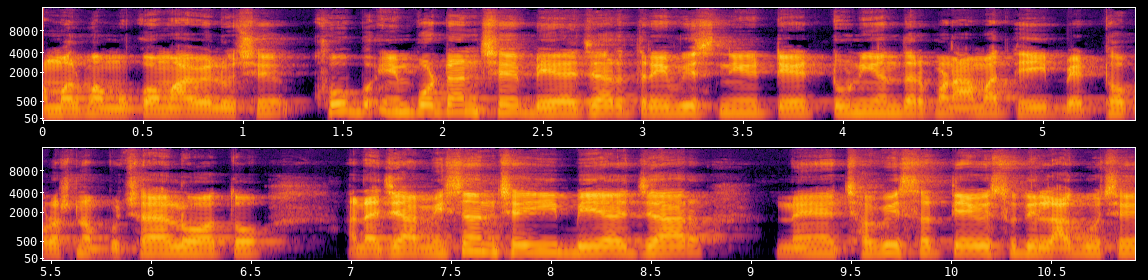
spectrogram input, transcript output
અમલમાં મૂકવામાં આવેલું છે. ખૂબ ઇમ્પોર્ટન્ટ છે, બે હજાર ત્રેવીસની ટેટ ટુની અંદર પણ આમાંથી બેઠો પ્રશ્ન પૂછાયેલો હતો અને જે આ મિશન છે એ બે હજાર ને છવ્વીસ સત્યાવીસ સુધી લાગુ છે.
